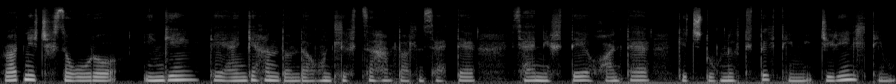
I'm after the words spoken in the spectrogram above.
Родни ч гэсэн өөрөө энгийн тэг ангийнхан дундаа хүндлэгдсэн хамт олон сайтай сайн нэртэй ухаантай гэж дүгнэгддэг тийм жирийн л тийм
